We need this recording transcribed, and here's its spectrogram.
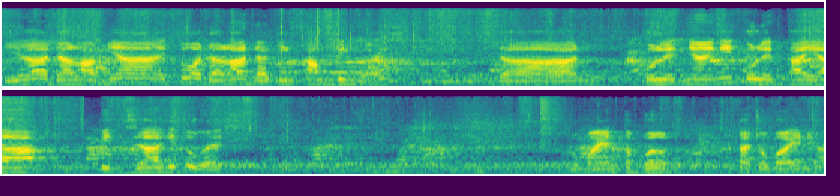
Dia dalamnya itu adalah daging kambing guys. Dan kulitnya ini kulit kayak pizza gitu guys. Lumayan tebel. Kita cobain ya.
